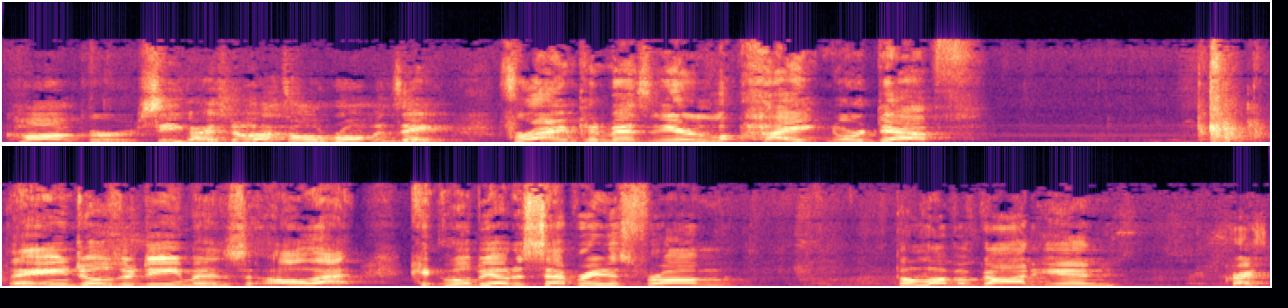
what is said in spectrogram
conquerors. See, you guys know that's all Romans 8. For I am convinced neither height nor depth, the angels or demons, all that, will be able to separate us from the love of God in Christ.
